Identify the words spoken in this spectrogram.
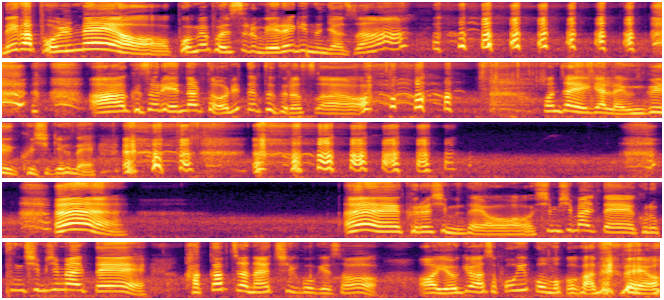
내가 볼매요. 보면 볼수록 매력 있는 여자. 아, 그 소리 옛날부터 어릴 때부터 들었어요. 혼자 얘기할래. 은근 그 시기 흔해. 예. 예, 예, 그러시면 돼요. 심심할 때, 그리고 풍 심심할 때 가깝잖아요, 칠곡에서. 어, 여기 와서 고기 구워 먹고 가야 돼요.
